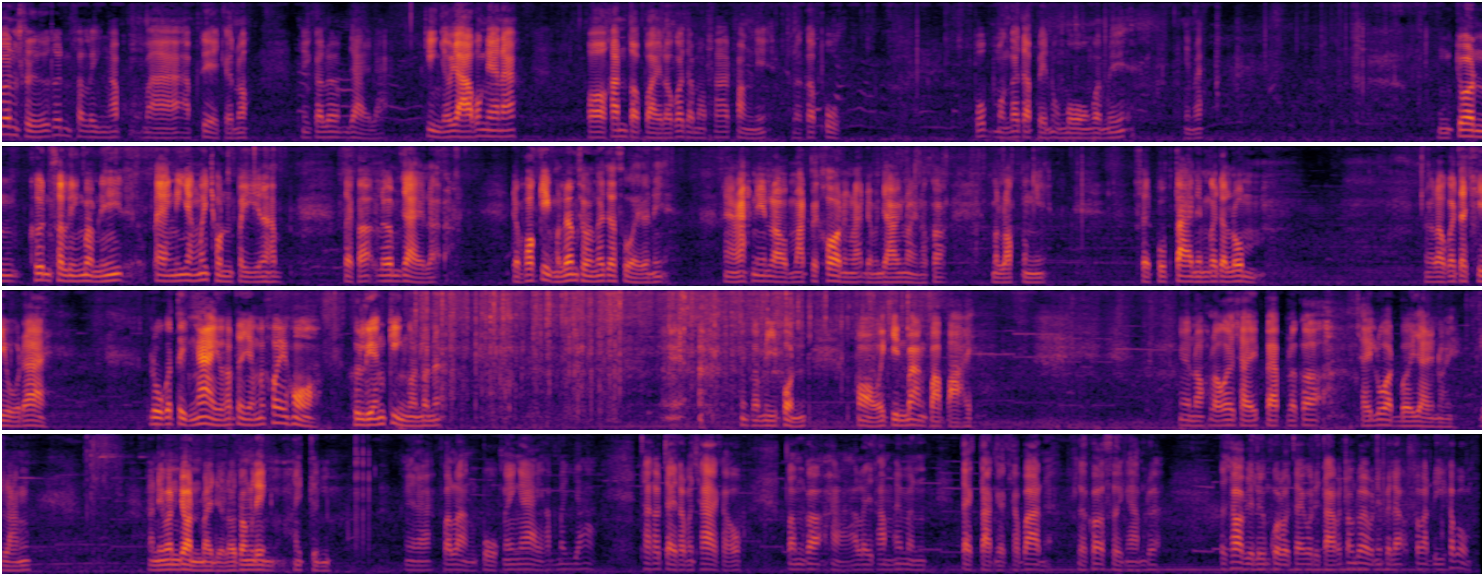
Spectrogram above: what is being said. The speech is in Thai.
จ้วนสือขึ้นสลิงครับ มาอัปเดตกันเนาะนี่ก็เริ่มใหญ่แล้วกิ่งยาวๆพวกเนี้ยนะ พอขั้นต่อไปเราก็จะมาพาดฝั่งนี้ แล้วก็ผูกปุ๊บมันก็จะเป็นอุโมงค์แบบนี้เห็นไหมหงจ้วนขึ้นสลิงแบบนี้ แปลงนี้ยังไม่ชนปีนะครับ แต่ก็เริ่มใหญ่ละเดี๋ยวพอกิ่งมันเริ่มชนก็จะสวยกว่านี้เห็นไหมนี่เรามัดไปข้อหนึ่งล้วเดี๋ยวมันยาวหน่อยแล้วก็มาล็อกตรงนี้ เสร็จปุ๊บใต้เนี่ยมันก็จะล่ม เราก็จะชิวได้ ลูกก็ติดง่ายอยู่ครับ แต่ยังไม่ค่อยห่อ คือเลี้ยงกิ่งก่อนตอนนี้นก็มีผลห่อไว้กินบ้างปลาปลายเนี่ยเนาะเราก็ใช้แป๊บแล้วก็ใช้ลวดเบอร์ใหญ่หน่อยหลัง อันนี้มันย่อนไปเดี๋ยวเราต้องเร่งให้ตึงเนี่ยนะฝรั่งปลูกง่ายๆ ครับไม่ยาก ถ้าเข้าใจธรรมชาติเขาต้อมก็หาอะไรทำให้มันแตกต่างจากชาวบ้านอะ แล้วก็สวยงามด้วย ถ้าชอบอย่าลืมกดหัวใจกดติดตามไปต้องด้วยวันนี้ไปแล้ว สวัสดีครับผม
